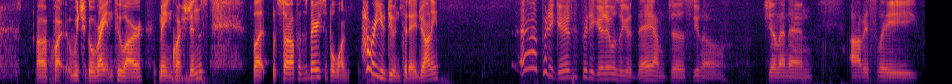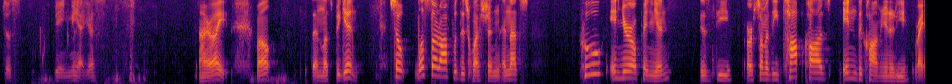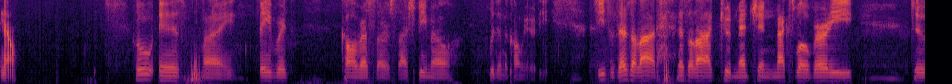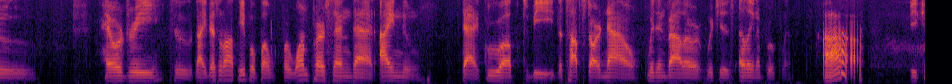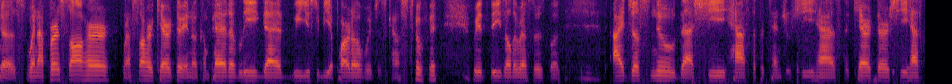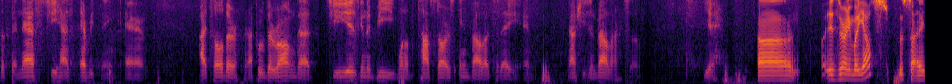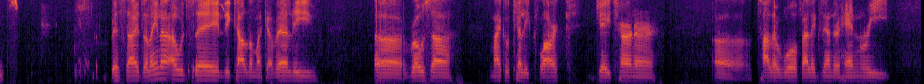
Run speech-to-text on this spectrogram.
uh, que- we should go right into our main questions. But let's start off with this very simple one. How are you doing today, Johnny? uh, pretty good, pretty good. It was a good day. I'm just you know chilling and obviously just being me, I guess. All right. Well, then let's begin. So let's start off with this question, and that's who, in your opinion, is the or some of the top CAWs in the community right now? Who is my favorite CAW wrestler slash female within the community? Jesus, there's a lot. There's a lot I could mention. Maxwell Verdi to Heraldry to like there's a lot of people, but for one person that I knew that grew up to be the top star now within Valor, which is Elena Brooklyn Ah, because when I first saw her, when I saw her character in a competitive league that we used to be a part of, which is kind of stupid with these other wrestlers, but I just knew that she has the potential. She has the character, she has the finesse, she has everything. And I told her, I proved her wrong, that she is going to be one of the top stars in Valor today. And now she's in Valor. So, yeah. uh, is there anybody else besides? Besides Elena, I would say Riccardo Machiavelli, uh, Rosa, Michael Kelly Clark, Jay Turner, uh, Tyler Wolf, Alexander Henry,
